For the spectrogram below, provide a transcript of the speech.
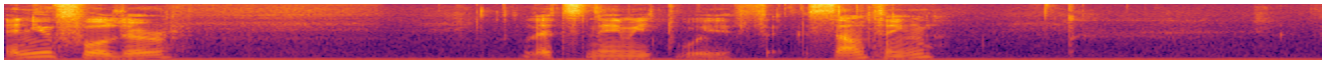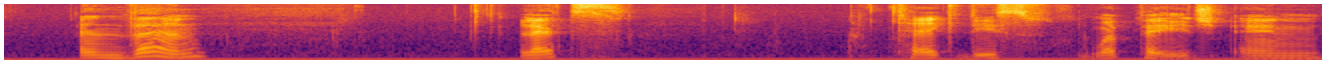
a new folder. Let's name it with something. And then let's take this web page and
